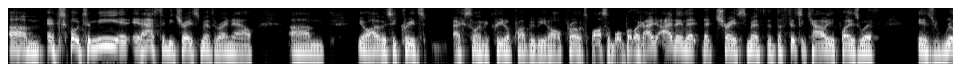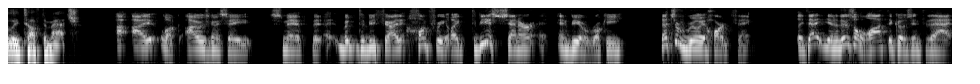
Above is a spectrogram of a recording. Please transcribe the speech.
Um, and so to me, it, it, has to be Trey Smith right now. Um, you know, obviously Creed's excellent and Creed will probably be an all pro. It's possible. But like, I, I think that, that Trey Smith, that the physicality he plays with is really tough to match. I, I look, I was going to say Smith, but, but to be fair, I think Humphrey, like to be a center and be a rookie, that's a really hard thing like that, you know, there's a lot that goes into that,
